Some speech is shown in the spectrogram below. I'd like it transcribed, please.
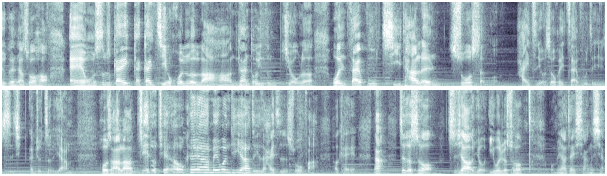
如跟人讲说哈，哎，我们是不是该该该结婚了啦？哈，你看都已经这么久了，我很在乎其他人说什么。孩子有时候会在乎这件事情，那就这样，或者说好了，结就结，OK 啊，没问题啊，这也是孩子的说法，OK。那这个时候只要有一位就说，我们要再想想，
